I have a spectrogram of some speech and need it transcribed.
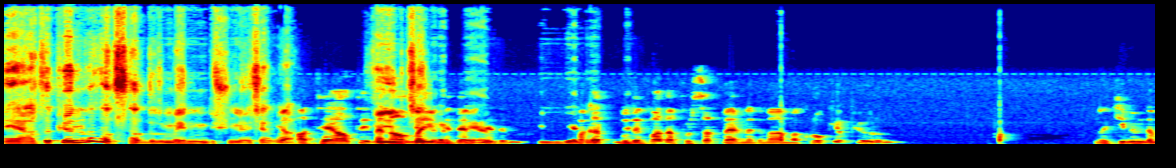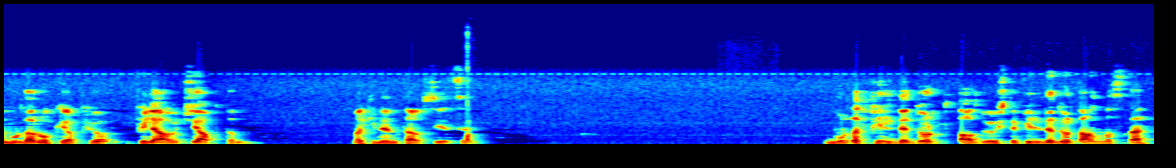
E altı piyonuna da saldırmayı mı düşünüyor acaba? Ya at E6'yı ben İyice almayı de- hedefledim. Bilgiye Fakat bu defa da fırsat vermedi bana. Bak rock yapıyorum. Rakibim de burada rock yapıyor. Fil A3 yaptım. Makinenin tavsiyesi. Burada fil D4 alıyor. İşte fil D4 alması da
